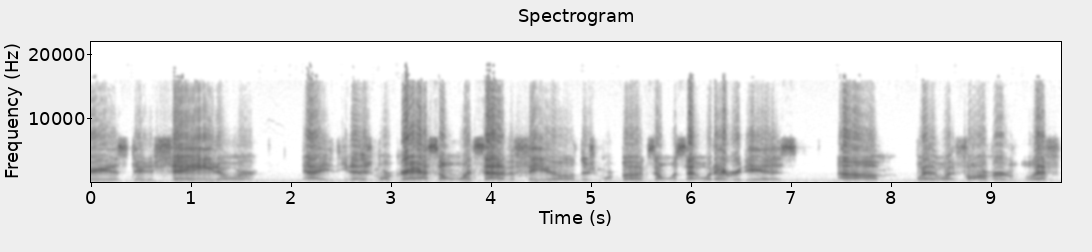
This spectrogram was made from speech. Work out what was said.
areas due to shade or uh, you know, there's more grass on one side of a field, there's more bugs on one side, whatever it is. Um, whether what farmer left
